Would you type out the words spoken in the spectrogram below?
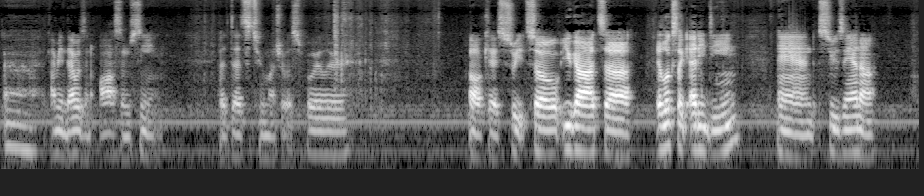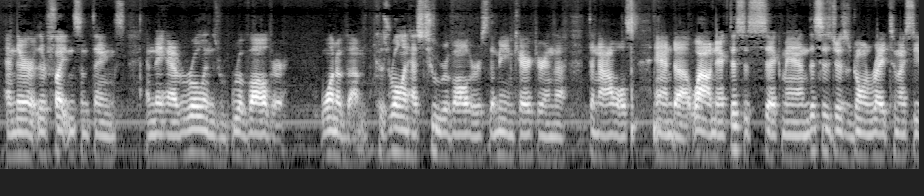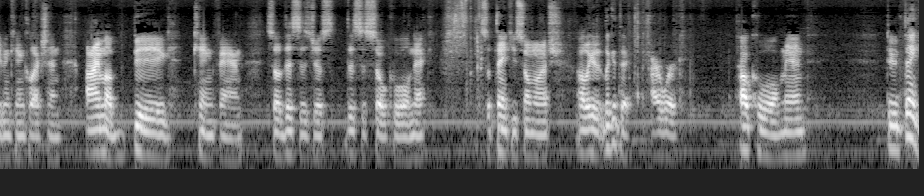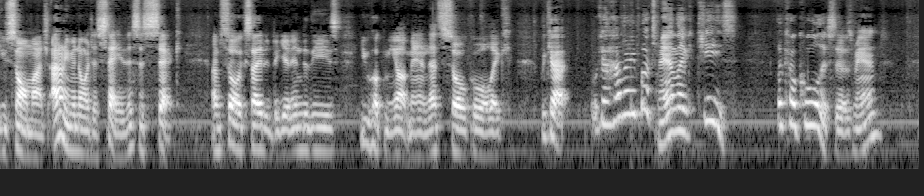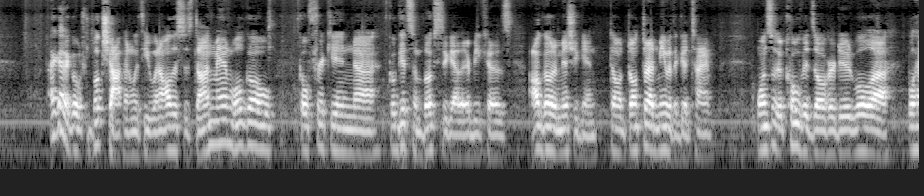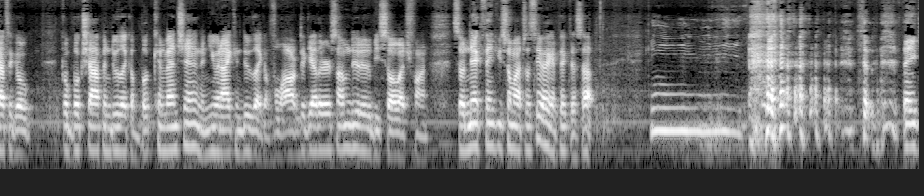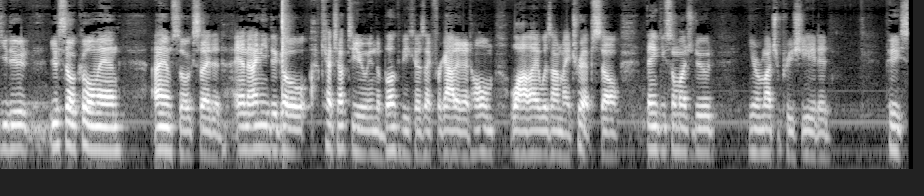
uh, I mean, that was an awesome scene, but that's too much of a spoiler. Okay, sweet. So you got, uh, it looks like Eddie Dean and Susanna, and they're they're fighting some things, and they have Roland's revolver, one of them, because Roland has two revolvers, the main character in the the novels. And uh, wow, Nick, this is sick, man. This is just going right to my Stephen King collection. I'm a big King fan, so this is just this is so cool, Nick. So thank you so much. Oh, look at. Look at the artwork. How cool, man. Dude, thank you so much. I don't even know what to say. This is sick. I'm so excited to get into these. You hooked me up, man. That's so cool. Like, we got, we got how many books, man? Like, jeez. Look how cool this is, man. I gotta go book shopping with you when all this is done, man. We'll go, go freaking, uh, go get some books together because I'll go to Michigan. Don't, don't threaten me with a good time. Once the COVID's over, dude, we'll, uh, we'll have to go go book shop and do like a book convention and you and I can do like a vlog together or something, dude. It'll be so much fun. So Nick, thank you so much. Let's see if I can pick this up. thank you, dude. You're so cool, man. I am so excited. And I need to go catch up to you in the book because I forgot it at home while I was on my trip. So thank you so much, dude. You're much appreciated. Peace.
